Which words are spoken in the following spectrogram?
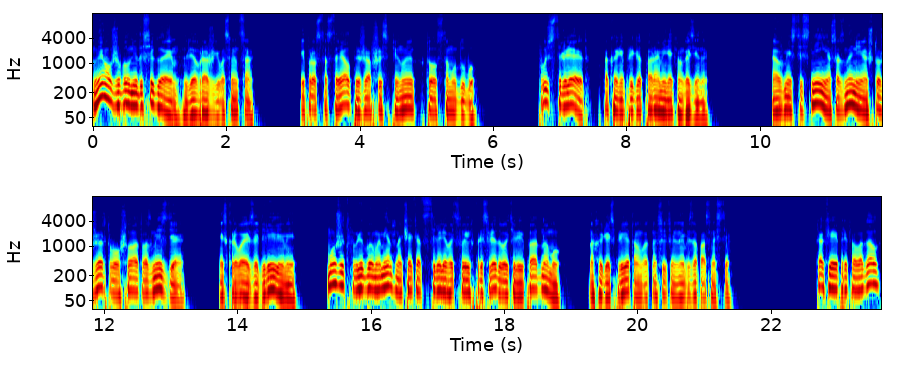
Но я уже был недосягаем для вражьего свинца и просто стоял, прижавшись спиной к толстому дубу. Пусть стреляют, пока не придет пора менять магазины. А вместе с ней осознание, что жертва ушла от возмездия и, скрываясь за деревьями, может в любой момент начать отстреливать своих преследователей по одному, находясь при этом в относительной безопасности. Как я и предполагал,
